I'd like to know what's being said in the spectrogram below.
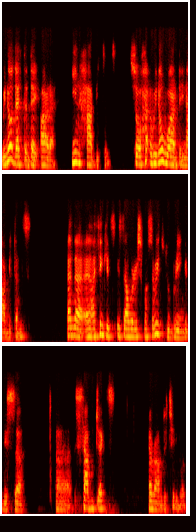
We know that they are inhabited. So we know who are the inhabitants. And, uh, and I think it's, it's our responsibility to bring these subjects around the table.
